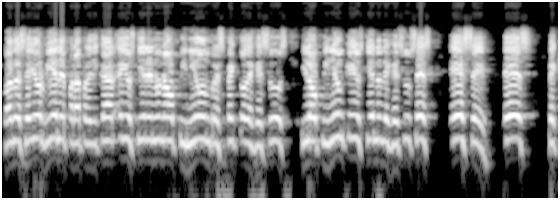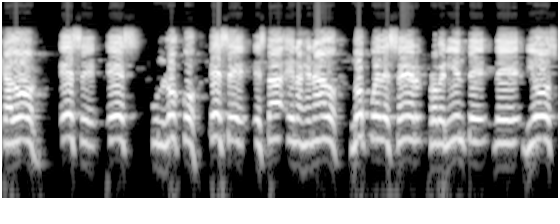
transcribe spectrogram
cuando el Señor viene para predicar, ellos tienen una opinión respecto de Jesús. Y la opinión que ellos tienen de Jesús es, ese es pecador, ese es un loco, ese está enajenado, no puede ser proveniente de Dios,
